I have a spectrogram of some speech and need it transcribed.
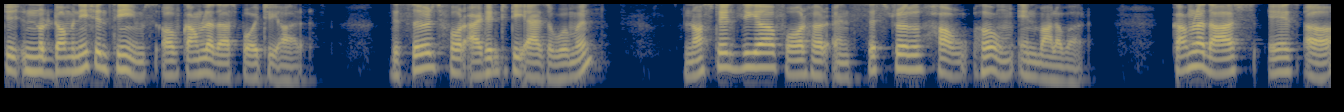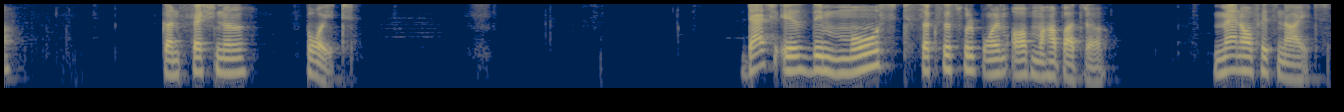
domination themes of Kamla Das poetry are the search for identity as a woman nostalgia for her ancestral home in Malabar. Kamla Das is a confessional poet. Dash is the most successful poem of Mahapatra, Man of His Nights,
